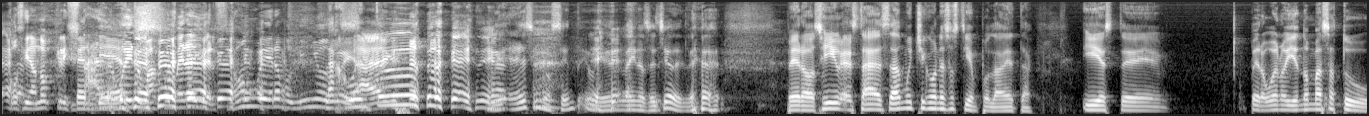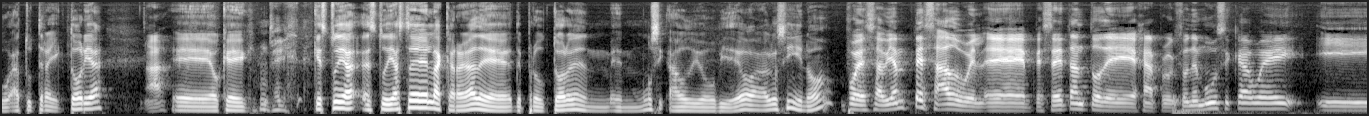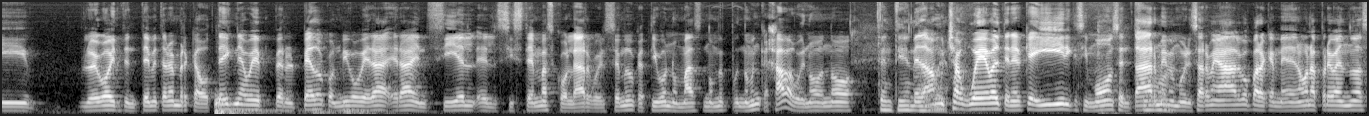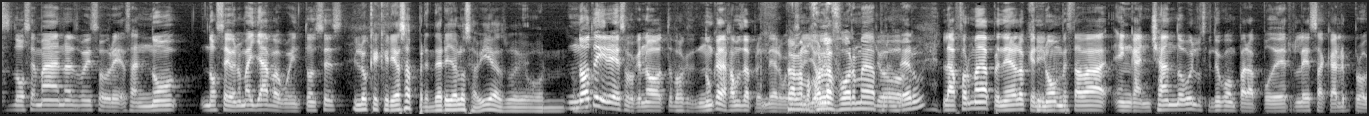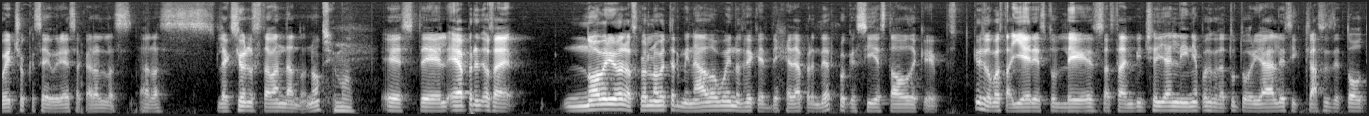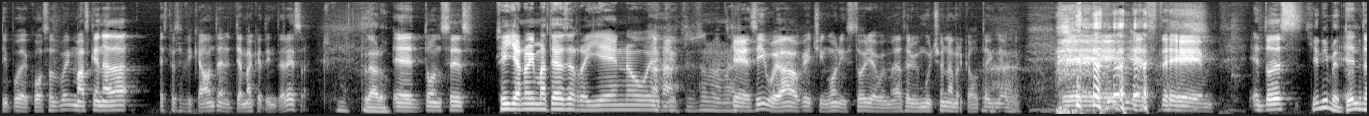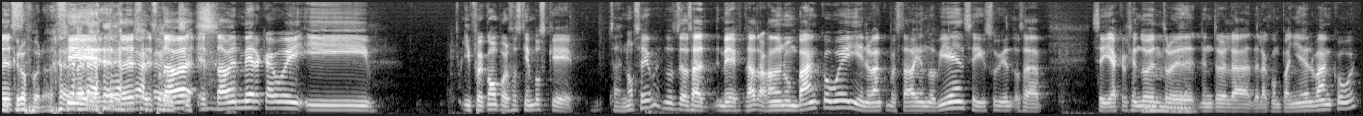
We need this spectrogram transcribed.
cocinando cristal, güey. Nomás mera diversión, güey. Éramos niños, La juventud. Eres inocente, güey. La inocencia del... Pero sí, está, está muy chingón esos tiempos, la neta. Y este... Pero bueno, yendo más a tu, a tu trayectoria. Ah, Eh, ok. Sí. ¿Qué estudia estudiaste la carrera de, de productor en, en música, audio, video, algo así, no? Pues había empezado, güey. Eh, empecé tanto de producción de música, güey. Y luego intenté meterme en mercadotecnia, güey. Pero el pedo conmigo era, era en sí el, el sistema escolar, güey. El sistema educativo nomás no me, no me encajaba, güey. No, no, Te entiendo. me daba mucha hueva el tener que ir y que Simón, sentarme, Simón. memorizarme algo para que me den una prueba en unas dos semanas, güey. Sobre, o sea, no, no sé, no me hallaba, güey. Entonces, Y lo que querías aprender ya lo sabías, güey. o- no te diré eso porque, no, porque nunca dejamos de aprender, güey. Pero a lo O sea, mejor yo- la forma de yo- aprender, güey. La forma de aprender era lo que Sí, no güey. me estaba enganchando, güey. Lo siento como para poderle sacar el provecho que se debería sacar a las, a las lecciones que estaban dando, ¿no? Simón. Este, he aprendido, o sea, no haber ido a la escuela, no haber terminado, güey, no es de que dejé de aprender, porque sí he estado de que, pues, que si tomas talleres, tú lees, hasta en pinche ya en línea puedes encontrar tutoriales y clases de todo tipo de cosas, güey, más que nada especificado en el tema que te interesa. Claro. Entonces, Sí, ya no hay materias de relleno, güey. Que no- que sí, güey, ah, ok, chingón, historia, güey, me va a servir mucho en la mercadotecnia, güey. Eh, este, entonces... ¿Quién inventó el entonces- micrófono? Sí, entonces estaba, estaba en Merca, güey, y... Y fue como por esos tiempos que, o sea, no sé, güey. no sé, o sea, me estaba trabajando en un banco, güey, y en el banco me estaba yendo bien, seguí subiendo, o sea, seguía creciendo dentro, Mm, de, dentro de, la, de la compañía del banco, güey.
